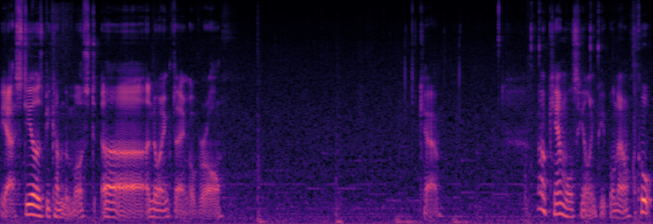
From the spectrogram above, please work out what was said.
Yeah, steel has become the most uh, annoying thing overall. Okay. Oh, Camel's healing people now. Cool.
